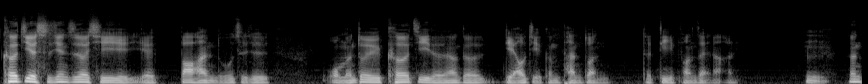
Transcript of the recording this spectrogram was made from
科技的实践智慧其实也包含如此，就是我们对于科技的那个了解跟判断的地方在哪里？嗯，那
